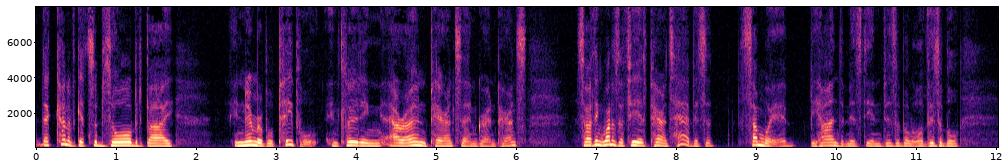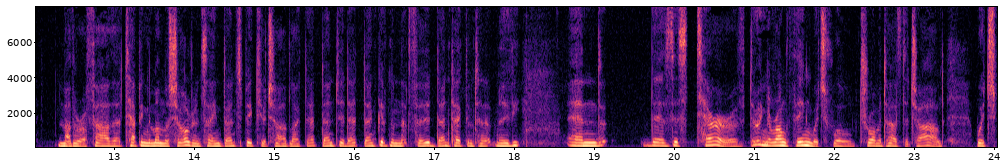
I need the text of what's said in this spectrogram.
that kind of gets absorbed by innumerable people, including our own parents and grandparents. So I think one of the fears parents have is that somewhere behind them is the invisible or visible mother or father tapping them on the shoulder and saying, Don't speak to your child like that, don't do that, don't give them that food, don't take them to that movie. And there's this terror of doing the wrong thing, which will traumatize the child, which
